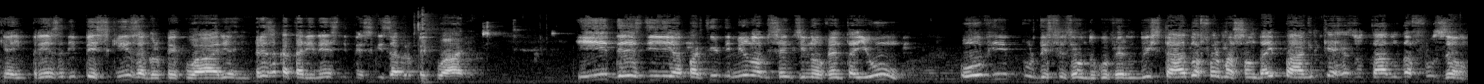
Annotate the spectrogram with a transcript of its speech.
que é a empresa de pesquisa agropecuária, empresa catarinense de pesquisa agropecuária e desde a partir de 1991 houve, por decisão do governo do estado, a formação da IPAGRE, que é resultado da fusão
